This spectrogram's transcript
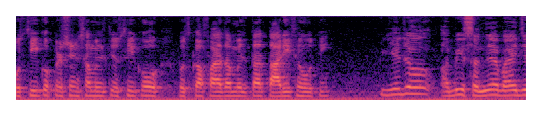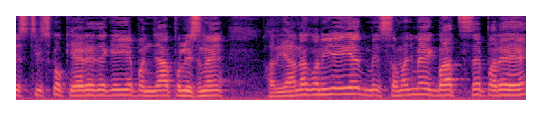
उसी को प्रशंसा मिलती, उसी को उसका फ़ायदा मिलता, तारीफें होती। ये जो अभी संजय भाई जिस चीज़ को कह रहे थे कि ये पंजाब पुलिस ने हरियाणा को नहीं, ये समझ में एक बात से परे है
